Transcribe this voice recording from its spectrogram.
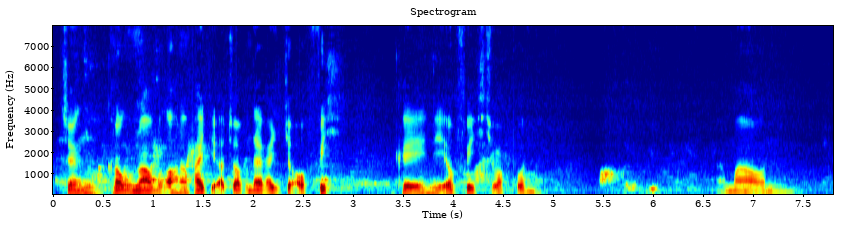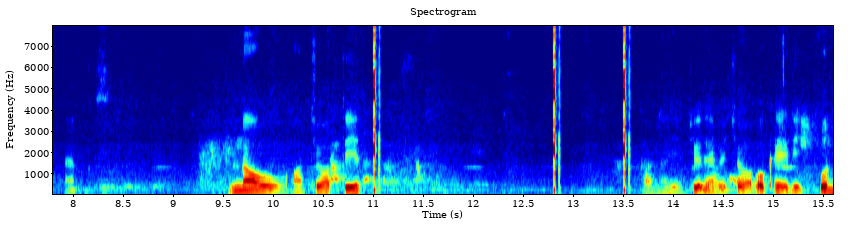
អញ្ចឹងក្នុងចំណោមទាំងអស់ហ្នឹងប្រហែលជាអត់ជាប់ប៉ុន្តែប្រហែលជាជាប់ Office OK នេះ Office ជាប់ពន្ធ amount no អត់ជាប់ទៀតអត់ហើយជឿថាវាជាប់ OK នេះពន្ធ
